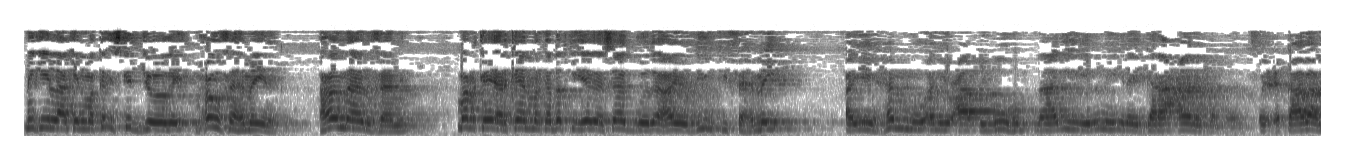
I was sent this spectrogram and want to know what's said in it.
Ninkii laakiin maka iska joogay muxuu fahmayna? Waxba ma aanu fahmin. Markay arkeen marka dadkii iyaga saagooda ahayoo diintii fahmay ayay hammuu an yucaaqibuuhum naagihii ilmihii inay garaacaanay damceen oy ciqaabaan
